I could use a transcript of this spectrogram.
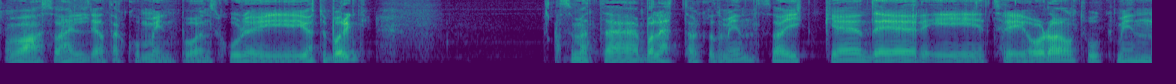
var jeg så heldig at jeg kom inn på en skole i Gøteborg som heter Ballettakademien. Så jeg gikk eh, der i tre år da, og tok min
